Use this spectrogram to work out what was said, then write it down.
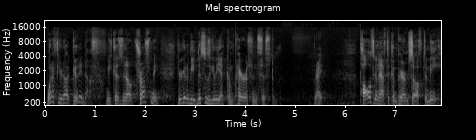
What if you're not good enough? Because now, trust me, you're going to be. This is going to be a comparison system, right? Paul's going to have to compare himself to me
